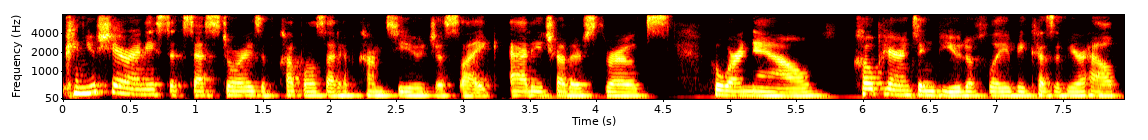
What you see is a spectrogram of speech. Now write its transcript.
Can you share any success stories of couples that have come to you just like at each other's throats who are now co parenting beautifully because of your help?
